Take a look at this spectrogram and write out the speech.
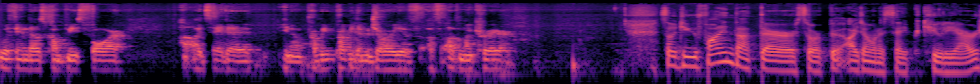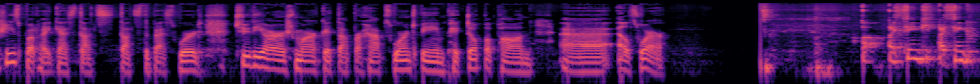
within those companies for I'd say the you know probably probably the majority of, of, of my career. So, do you find that there are sort of, I don't want to say peculiarities, but I guess that's that's the best word to the Irish market that perhaps weren't being picked up upon uh, elsewhere? I think I think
